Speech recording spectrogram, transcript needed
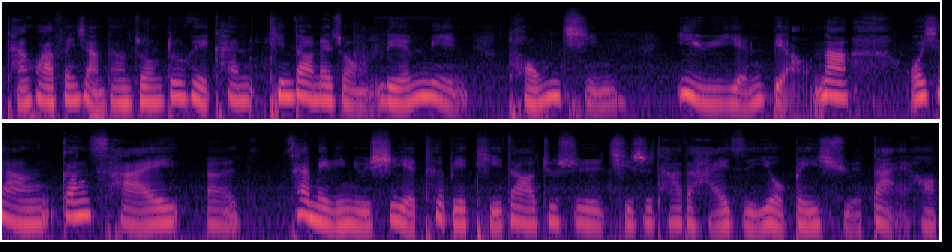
谈话分享当中，都可以看听到那种怜悯、同情溢于言表。那我想刚才呃。蔡美玲女士也特别提到，就是其实她的孩子也有背学贷哈。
